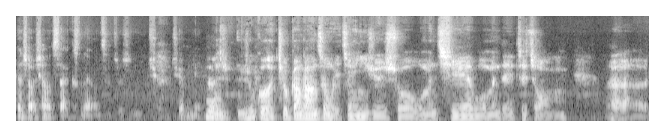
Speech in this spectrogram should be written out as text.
很少像 Sex 那样子，就是全全面。那如果就刚刚政委建议，就是说我们切我们的这种呃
